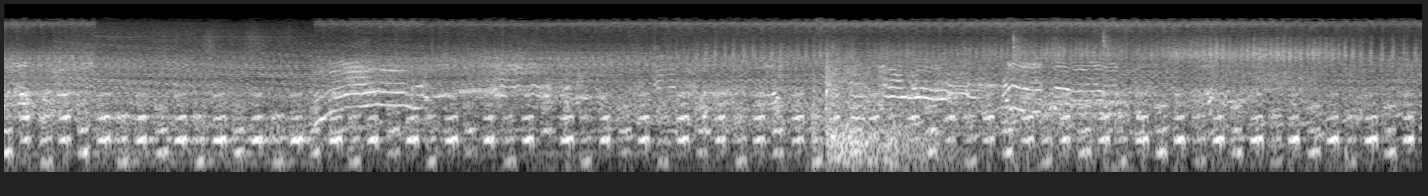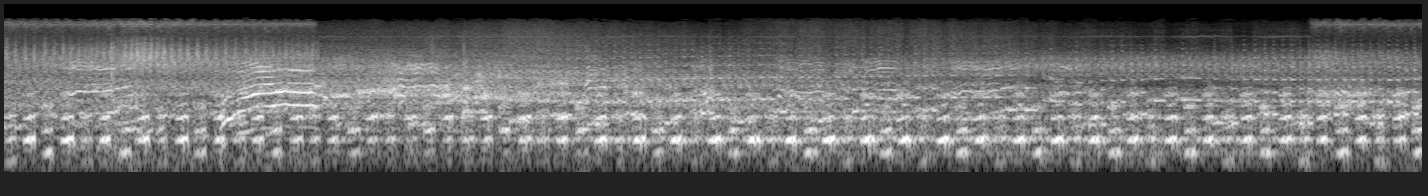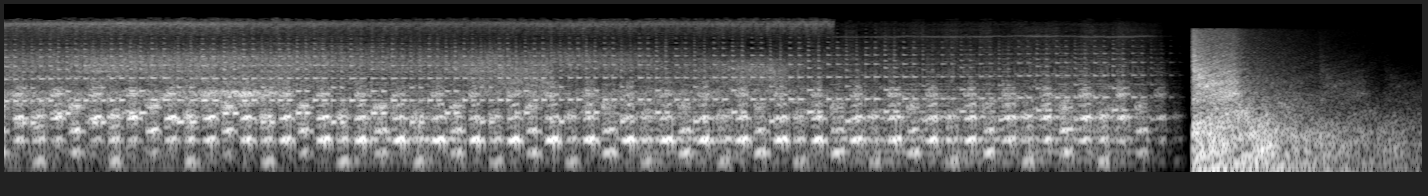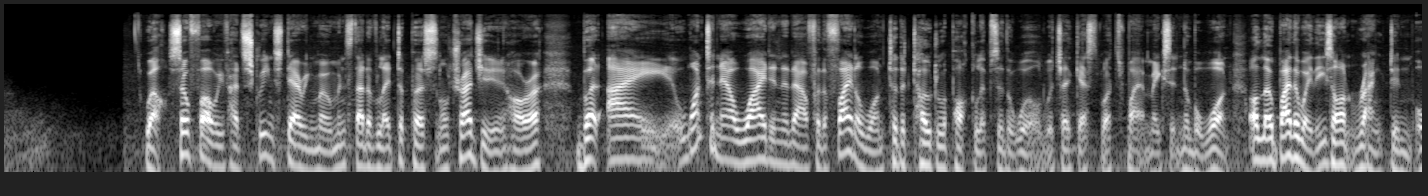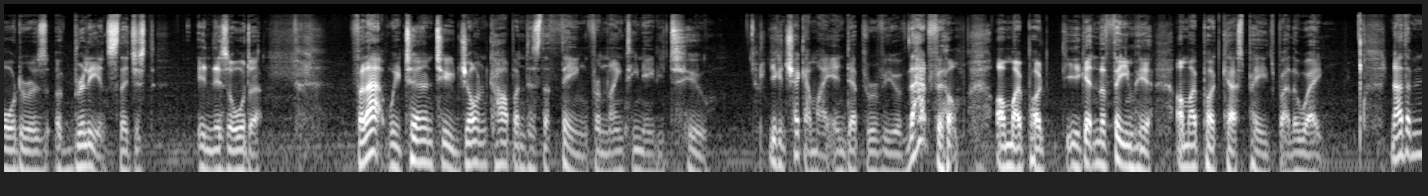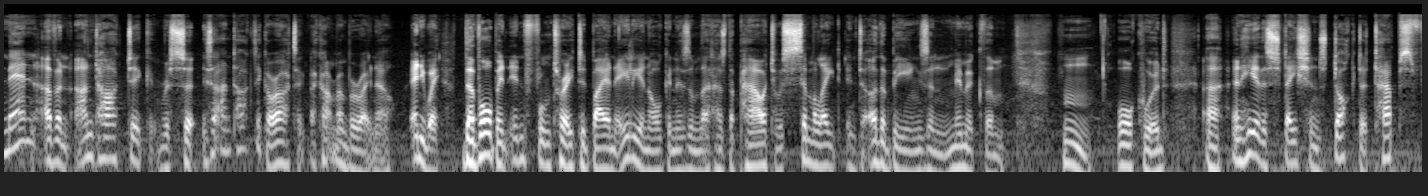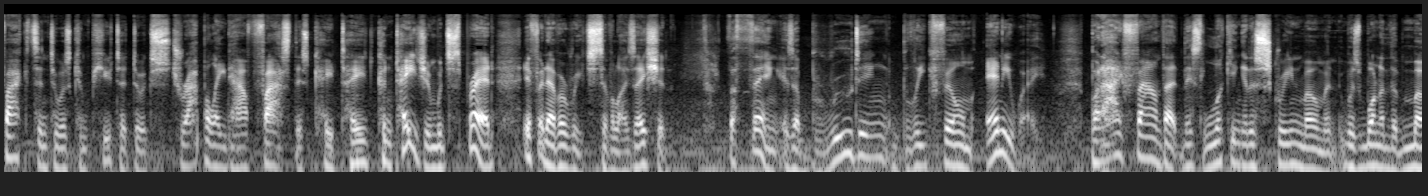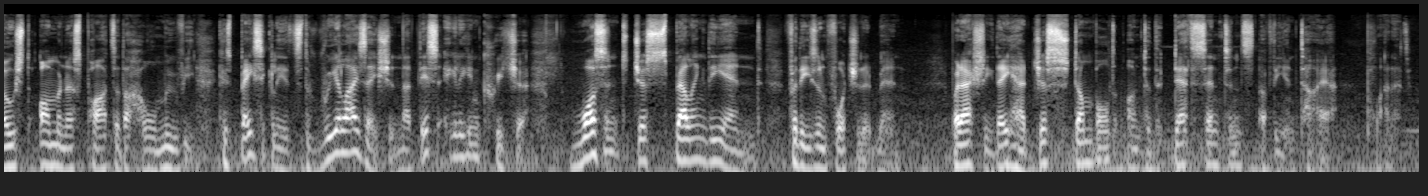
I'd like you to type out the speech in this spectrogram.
先生先生先生先生先生 so far we've had screen staring moments that have led to personal tragedy in horror, but I want to now widen it out for the final one to the total apocalypse of the world, which I guess that's why it makes it number one. Although, by the way, these aren't ranked in order of brilliance, they're just in this order. For that, we turn to John Carpenter's The Thing from 1982. You can check out my in depth review of that film on my pod. You're getting the theme here on my podcast page, by the way. Now, the men of an Antarctic research is it Antarctic or Arctic? I can't remember right now. Anyway, they've all been infiltrated by an alien organism that has the power to assimilate into other beings and mimic them. Hmm, awkward. Uh, and here, the station's doctor taps facts into his computer to extrapolate how fast this contagion would spread if it ever reached civilization. The thing is a brooding, bleak film anyway but I found that this looking at a screen moment was one of the most ominous parts of the whole movie because basically it's the realization that this alien creature wasn't just spelling the end for these unfortunate men, but actually they had just stumbled onto the death sentence of the entire planet.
